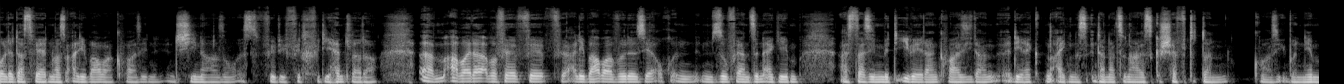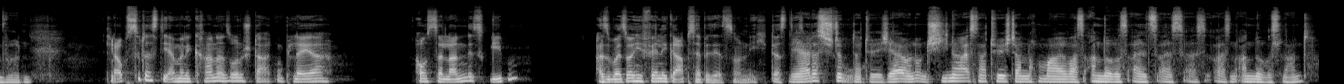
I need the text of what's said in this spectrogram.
wollte das werden, was Alibaba quasi in, China so ist für die für, für die Händler da. Ähm, aber da, aber für, für, für Alibaba würde es ja auch in, insofern Sinn ergeben, als dass sie mit eBay dann quasi dann direkt ein eigenes internationales Geschäft dann quasi übernehmen würden. Glaubst du, dass die Amerikaner so einen starken Player außer Landes geben? Also bei solchen Fällen gab es ja bis jetzt noch nicht. Das ja, das stimmt so. natürlich. Ja, und, und China ist natürlich dann noch mal was anderes als als als, als ein anderes Land.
